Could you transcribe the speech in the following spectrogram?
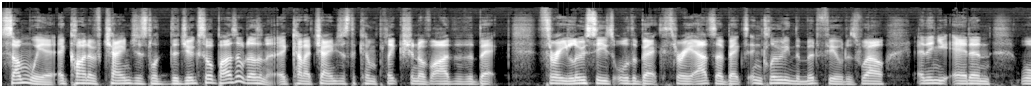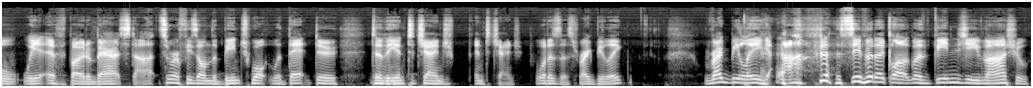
somewhere, it kind of changes the jigsaw puzzle, doesn't it? It kind of changes the complexion of either the back three loosies or the back three outside backs, including the midfield as well. And then you add in, well, where if Beauden Barrett starts or if he's on the bench, what would that do to the hmm. interchange? Interchange. What is this? Rugby league? Rugby League after 7 o'clock with Benji Marshall.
